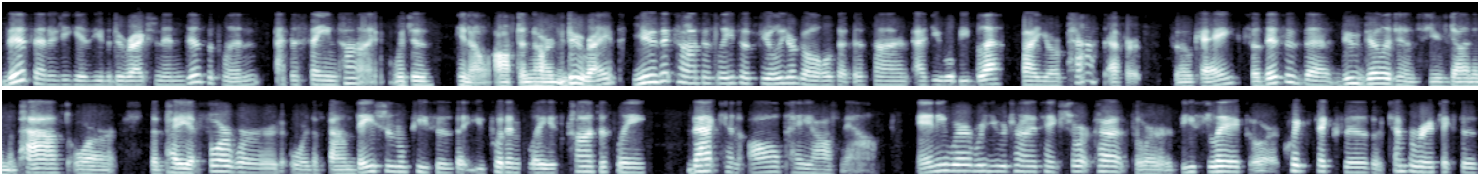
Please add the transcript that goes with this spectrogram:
this energy gives you the direction and discipline at the same time, which is, you know, often hard to do, right? Use it consciously to fuel your goals at this time as you will be blessed by your past efforts. Okay? So this is the due diligence you've done in the past or the pay it forward or the foundational pieces that you put in place consciously. That can all pay off now. Anywhere where you were trying to take shortcuts or be slick or quick fixes or temporary fixes,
